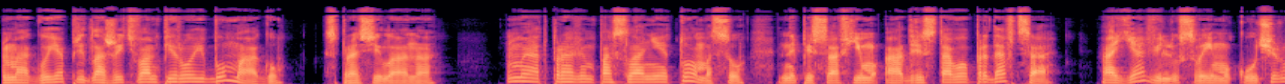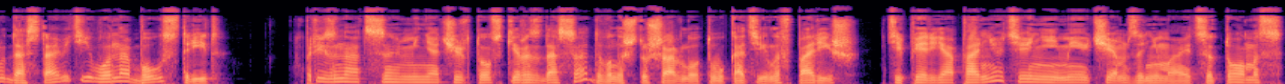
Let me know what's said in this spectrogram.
«Могу я предложить вам перо и бумагу?» — спросила она. «Мы отправим послание Томасу, написав ему адрес того продавца а я велю своему кучеру доставить его на Боу-стрит. Признаться, меня чертовски раздосадовало, что Шарлотта укатила в Париж. Теперь я понятия не имею, чем занимается Томас,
